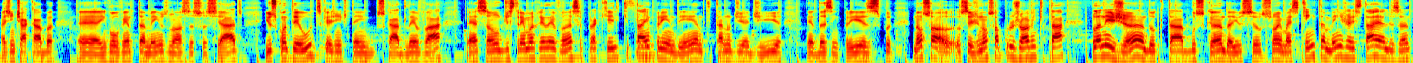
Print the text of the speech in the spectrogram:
a gente acaba é, envolvendo também os nossos associados e os conteúdos que a gente tem buscado levar né, são de extrema relevância para aquele que está empreendendo, que está no dia a dia dentro das empresas, não só, ou seja, não só para o jovem que está planejando que está buscando aí o seu sonho, mas quem também já está realizando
